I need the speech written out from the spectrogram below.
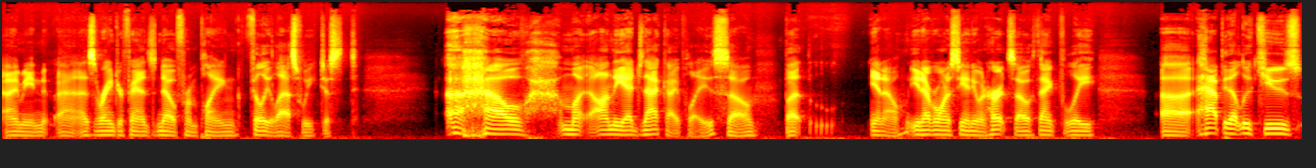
I mean, uh, as Ranger fans know from playing Philly last week, just uh, how on the edge that guy plays. So, but you know, you never want to see anyone hurt. So, thankfully, uh, happy that Luke Hughes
